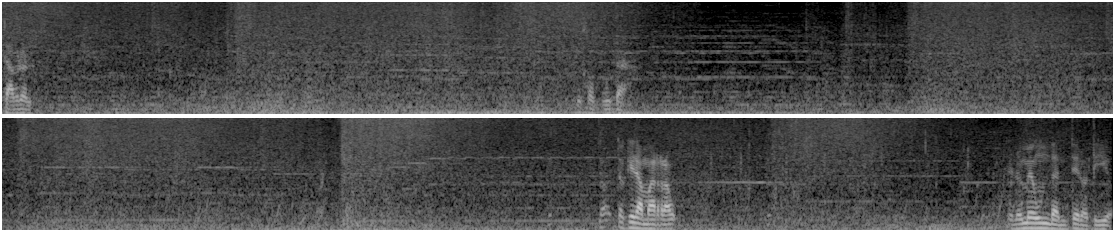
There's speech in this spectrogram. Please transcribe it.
¡Qué cabrón! Hijo puta. No, tengo que ir amarrado. Que no me hunda entero, tío.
